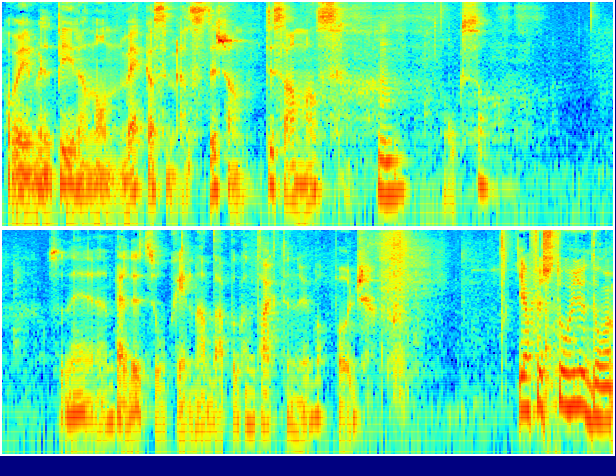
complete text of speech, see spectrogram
har vi väl firat någon veckas semester tillsammans också. Så det är en väldigt stor skillnad där på kontakten nu och förr. Jag förstår ju då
